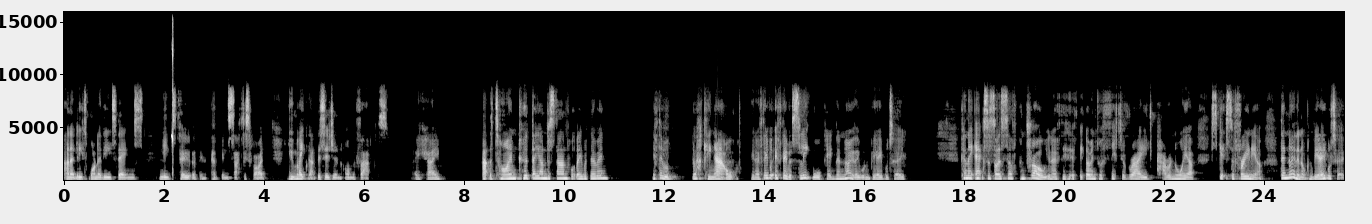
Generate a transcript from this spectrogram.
and at least one of these things needs to have been, have been satisfied. You make that decision on the facts. Okay. At the time, could they understand what they were doing? If they were blacking out, you know, if they were if they were sleepwalking, then no, they wouldn't be able to. Can they exercise self control? You know, if they if they go into a fit of rage, paranoia, schizophrenia, then no, they're not going to be able to.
